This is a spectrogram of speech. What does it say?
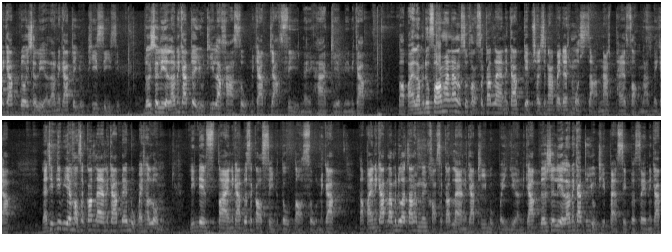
นะครับโดยเฉลี่ยแล้วนะครับจะอยู่ที่ 40 โดยเฉลี่ยแล้วนะครับจะอยู่ที่ราคาสูงนะครับจาก 4 ใน 5 เกมนี้นะครับต่อไปเรามาดูฟอร์ม5นัดหลังสุดของสกอตแลนด์นะครับเก็บชัยชนะไปได้ทั้งหมด 3 นัดแพ้ 2 นัดนะครับและทีมที่เยือนของสกอตแลนด์นะครับได้บุกไปถล่มลิดเดนสไตน์นะครับด้วยสกอร์ 4 ประตูต่อศูนย์นะครับ ต่อไปนะครับเรามาดูอัตราทำเงินของสกอตแลนด์นะครับที่บุกไปเยือนนะครับโดยเฉลี่ยแล้วนะครับจะอยู่ที่ 80%นะครับ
